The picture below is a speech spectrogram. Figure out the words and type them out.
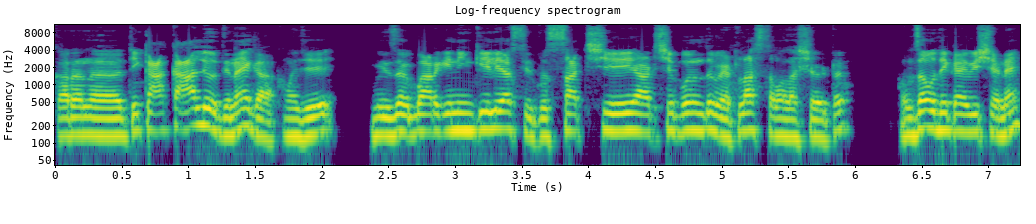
कारण ते काका आले होते नाही का? म्हणजे मी जर बार्गेनिंग केली असती तर सातशे आठशे पर्यंत भेटला असता मला शर्ट पण जाऊ दे काय विषय नाही.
